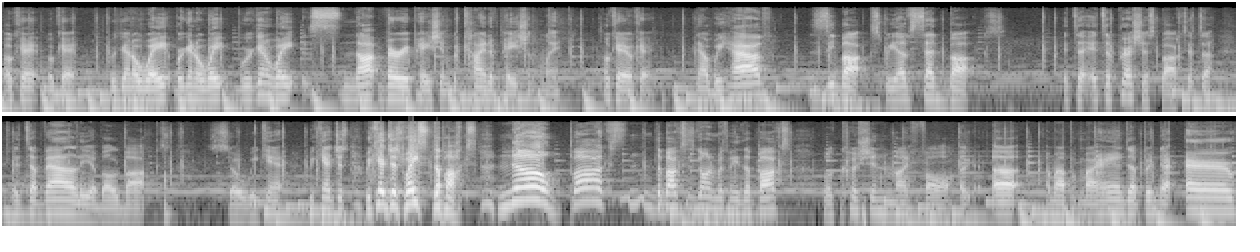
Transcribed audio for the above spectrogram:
Okay, okay. We're gonna wait. We're gonna wait. We're gonna wait. Not very patient, but kind of patiently. Okay, okay. Now we have the box. We have said box. It's a it's a precious box. It's a it's a valuable box. So we can't we can't just we can't just waste the box. No box. The box is going with me. The box will cushion my fall. Uh, I'm gonna put my hands up in the air.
